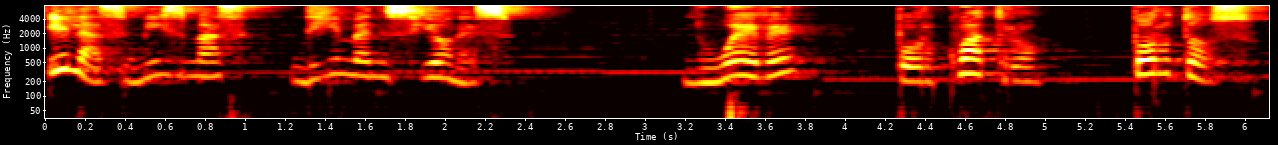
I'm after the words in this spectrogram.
y las mismas dimensiones. 9 por 4 por 2.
